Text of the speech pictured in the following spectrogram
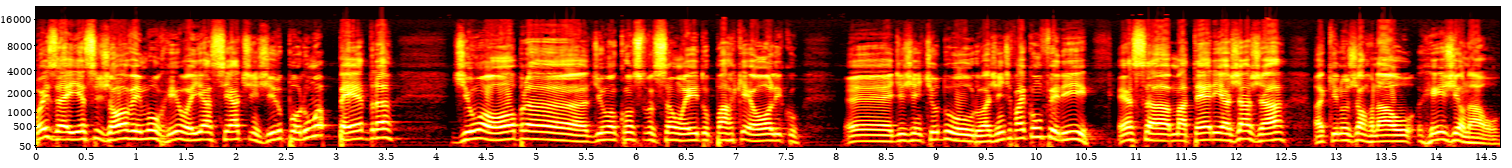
Pois é, e esse jovem morreu aí a ser atingido por uma pedra de uma obra, de uma construção aí do parque eólico é, de Gentil do Ouro. A gente vai conferir essa matéria já já aqui no Jornal Regional.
